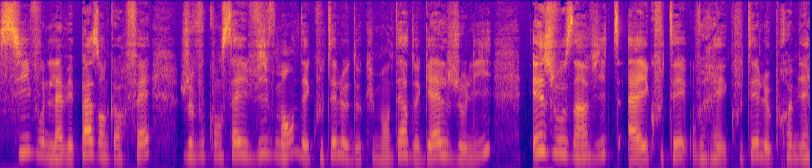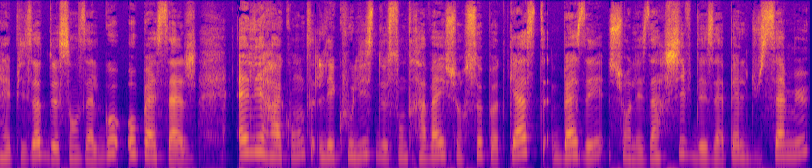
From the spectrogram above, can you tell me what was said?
Si vous ne l'avez pas encore fait, je vous conseille vivement d'écouter le documentaire de Gaëlle Joly et je vous invite à écouter ou réécouter le premier épisode de Sans Algo au passage. Elle y raconte les coulisses de son travail sur ce podcast basé sur les archives des appels du SAMU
